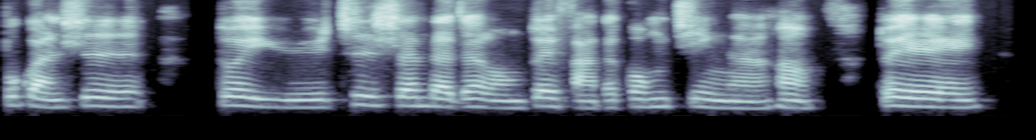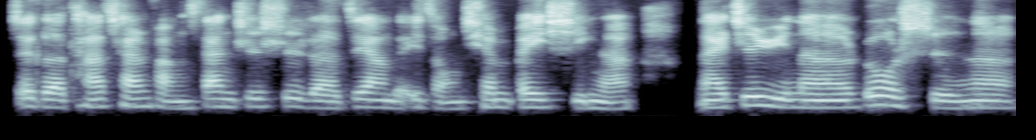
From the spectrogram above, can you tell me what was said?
不管是对于自身的这种对法的恭敬啊哈，对。这个他参访善知识的这样的一种谦卑心啊，乃至于呢落实呢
